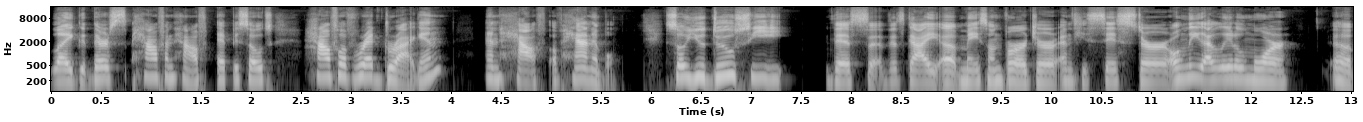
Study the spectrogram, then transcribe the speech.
Like there's half and half episodes, half of Red Dragon and half of Hannibal. So you do see this uh, this guy uh, Mason Verger and his sister only a little more uh,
